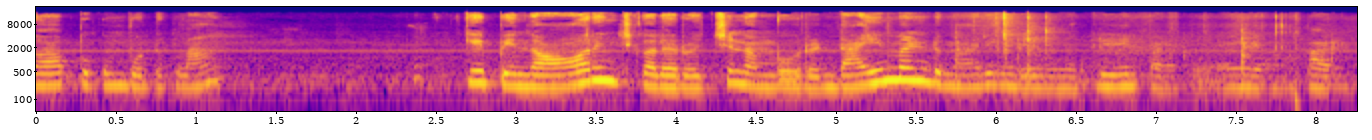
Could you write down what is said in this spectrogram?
டாப்புக்கும் போட்டுக்கலாம். ஓகே இப்போ இந்த ஆரஞ்சு கலர் வச்சு நம்ம ஒரு டைமண்ட் மாதிரி இங்கே இவங்க க்ரியேட் பண்ண போகிறோம் இங்கே பாருங்க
